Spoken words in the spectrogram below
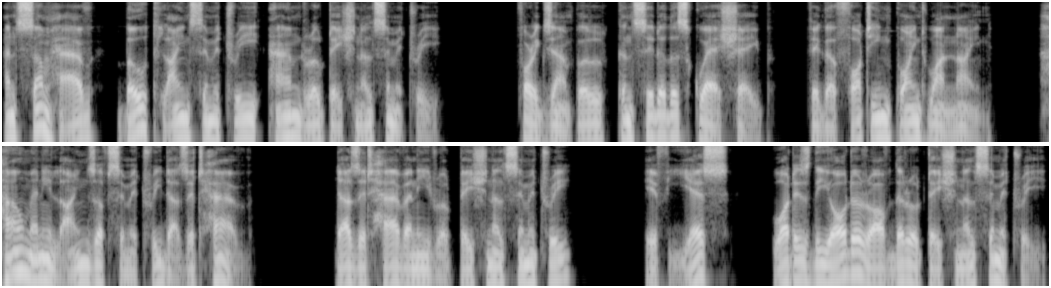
and some have both line symmetry and rotational symmetry. For example, consider the square shape. Figure 14.19. How many lines of symmetry does it have? Does it have any rotational symmetry? If yes, what is the order of the rotational symmetry?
